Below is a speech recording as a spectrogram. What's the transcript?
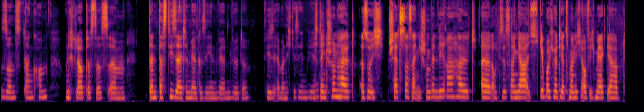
sonst ankommt. Und ich glaube, dass das ähm, dann, dass die Seite mehr gesehen werden würde, wie sie aber nicht gesehen wird. Ich denke schon halt, also ich schätze das eigentlich schon, wenn Lehrer halt äh, auch dieses sagen, ja, ich gebe euch heute jetzt mal nicht auf, ich merke, ihr habt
